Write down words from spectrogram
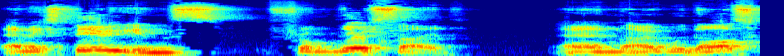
and experience from their side. And I would ask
